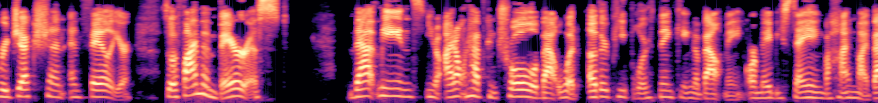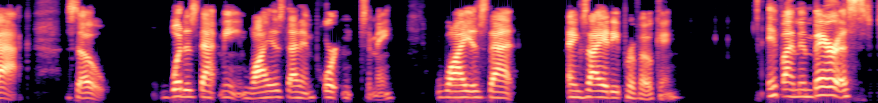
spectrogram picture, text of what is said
rejection and failure. So if i'm embarrassed that means you know i don't have control about what other people are thinking about me or maybe saying behind my back. So what does that mean? Why is that important to me? Why is that anxiety provoking? If i'm embarrassed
